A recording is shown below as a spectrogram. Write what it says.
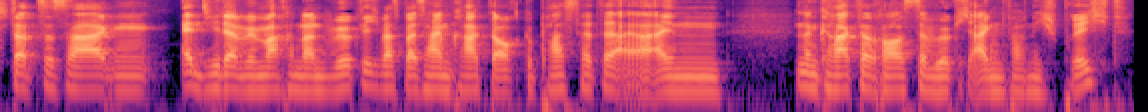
statt zu sagen, entweder wir machen dann wirklich, was bei seinem Charakter auch gepasst hätte, einen, einen Charakter raus, der wirklich einfach nicht spricht.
